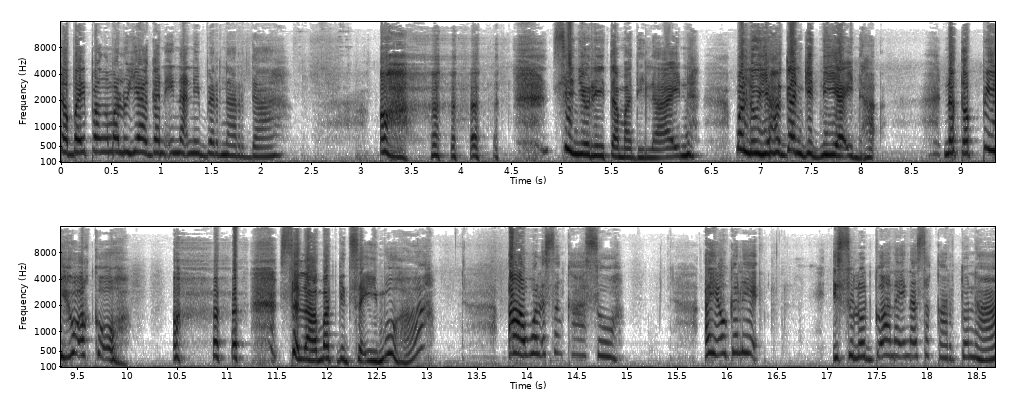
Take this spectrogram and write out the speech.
Kabay pa nga maluyagan ina ni Bernarda. Ah, Senyorita Madiline, maluyagan gid niya ina. Nakapiho ako. Salamat gid sa imo, ha? Ah, wala sang kaso. Ay, o gali. Isulod ko ana ina sa karton, ha?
